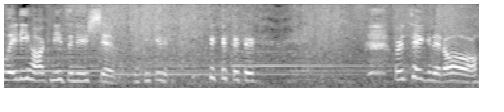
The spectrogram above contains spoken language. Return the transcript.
Ladyhawk needs a new ship. We're taking it all.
